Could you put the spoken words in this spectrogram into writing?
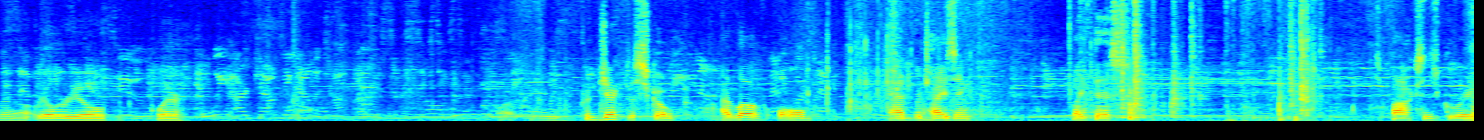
Reel to reel player. Projectoscope. I love old advertising like this. This box is great.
